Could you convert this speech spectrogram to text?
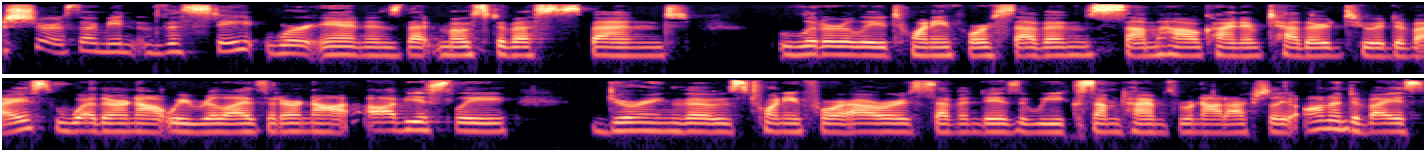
Sure. So, I mean, the state we're in is that most of us spend literally 24 7 somehow kind of tethered to a device, whether or not we realize it or not. Obviously, during those 24 hours, seven days a week. Sometimes we're not actually on a device,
